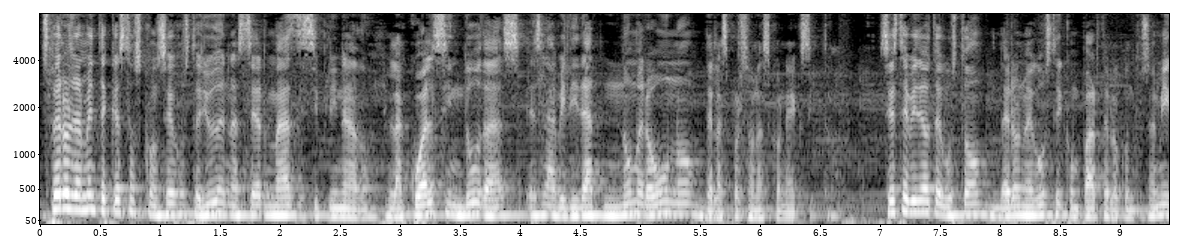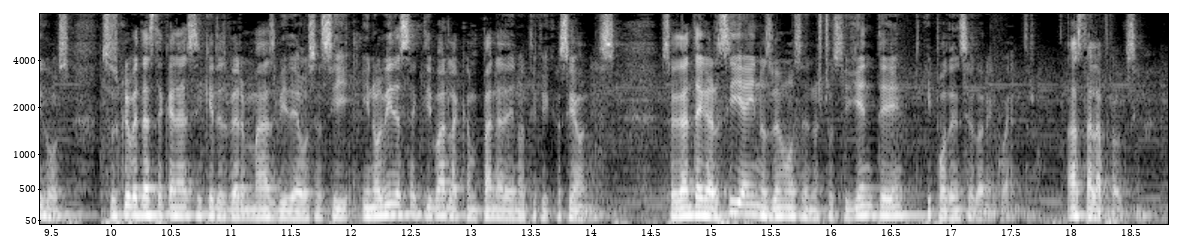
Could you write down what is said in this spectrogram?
Espero realmente que estos consejos te ayuden a ser más disciplinado, la cual sin dudas es la habilidad número uno de las personas con éxito. Si este video te gustó, dale un me gusta y compártelo con tus amigos. Suscríbete a este canal si quieres ver más videos así y no olvides activar la campana de notificaciones. Soy Dante García y nos vemos en nuestro siguiente y potenciador encuentro. Hasta la próxima.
